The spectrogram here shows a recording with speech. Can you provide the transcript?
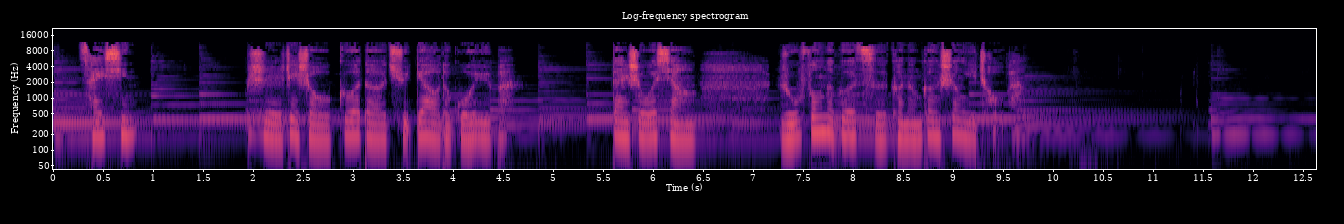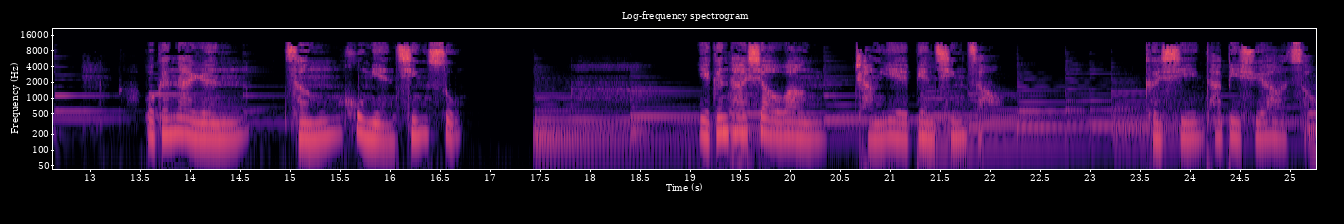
《猜心》，是这首歌的曲调的国语版。但是我想，《如风》的歌词可能更胜一筹吧。我跟那人曾互勉倾诉，也跟他笑望长夜变清早。可惜他必须要走，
